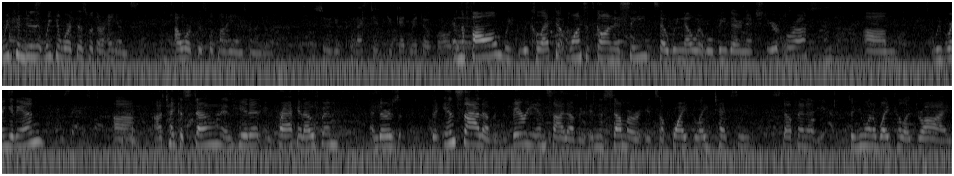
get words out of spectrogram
We can do we can work this with our hands. I work this with my hands when I do it. So you collect it, you get rid of all In the fall, we, we collect it once it's gone in seed, so we know it will be there next year for us. Um, we bring it in. Uh, I take a stone and hit it and crack it open, and there's the inside of it, the very inside of it. In the summer, it's a white latexy stuff in it, so you want to wait till it dries.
